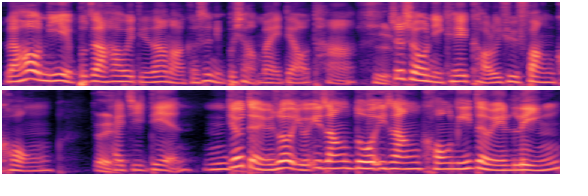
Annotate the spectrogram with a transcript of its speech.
然后你也不知道它会跌到哪，可是你不想卖掉它，是这时候你可以考虑去放空台积电，你就等于说有一张多一张空，你等于零。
